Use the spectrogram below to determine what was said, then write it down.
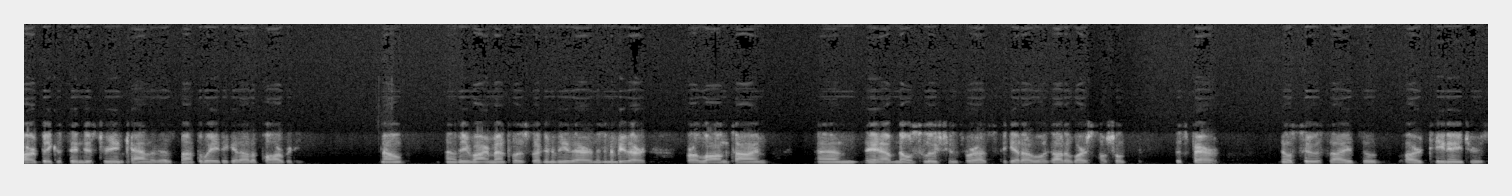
our biggest industry in Canada is not the way to get out of poverty. You know, uh, the environmentalists are going to be there, and they're going to be there for a long time, and they have no solutions for us to get out, out of our social despair. You know, suicides of our teenagers,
